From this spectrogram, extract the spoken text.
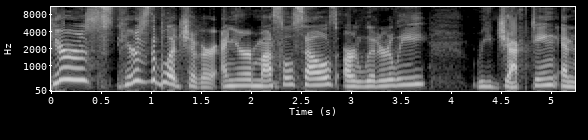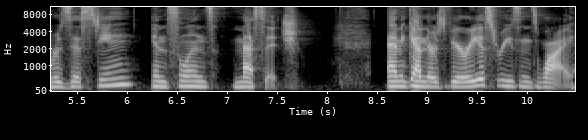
here's here's the blood sugar and your muscle cells are literally rejecting and resisting insulin's message. And again, there's various reasons why,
